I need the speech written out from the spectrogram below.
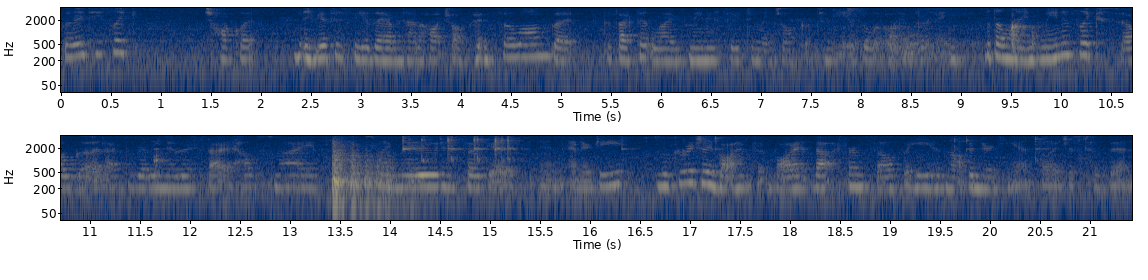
Literally tastes like chocolate. Maybe it's just because I haven't had a hot chocolate in so long, but the fact that lion's mane is tasting like chocolate to me is a little concerning. But the lion's mane is like so good. I've really noticed that it helps my helps my mood and focus and energy. Luke originally bought him bought it that for himself, but he has not been drinking it, so I just have been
